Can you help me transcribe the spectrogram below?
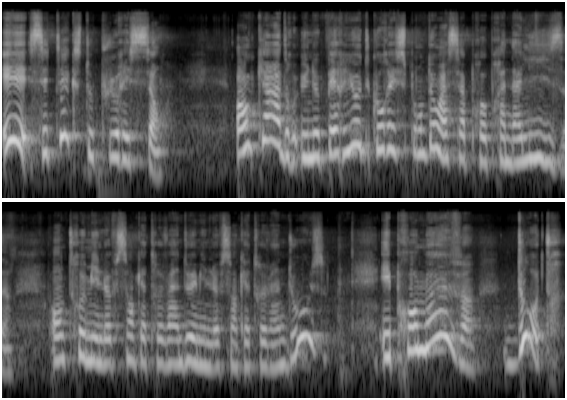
et ses textes plus récents, encadrent une période correspondant à sa propre analyse entre 1982 et 1992 et promeuvent d'autres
